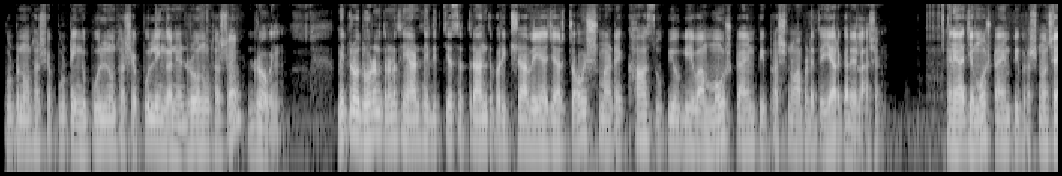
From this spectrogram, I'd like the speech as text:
પુટનું થશે પુટિંગ, પુલનું થશે પુલિંગ અને ડ્રોનું થશે ડ્રોવિંગ. મિત્રો, ધોરણ ત્રણથી આઠની દ્વિતીય સત્રાંત પરીક્ષા બે હજાર ચોવીસ માટે ખાસ ઉપયોગી એવા મોસ્ટ આઈએમપી પ્રશ્નો આપણે તૈયાર કરેલા છે. અને આ જે મોસ્ટ આઈએમપી પ્રશ્નો છે,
